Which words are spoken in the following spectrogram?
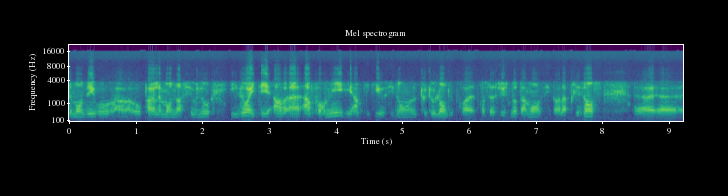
demandé aux, euh, parlements nationaux. Ils ont été euh, informés et impliqués aussi dans, tout au long du processus, notamment aussi par la présence euh,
